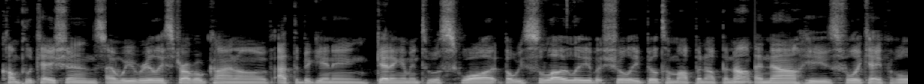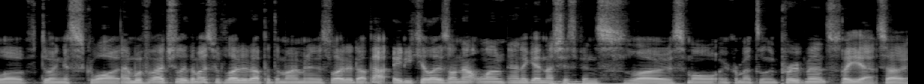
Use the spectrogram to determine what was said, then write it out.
complications and we really struggled kind of at the beginning getting him into a squat, but we slowly but surely built him up and up and up, and now he's fully capable of doing a squat. And we've actually the most we've loaded up at the moment is loaded up about 80 kilos on that one. And again, that's just been slow, small incremental improvements. But yeah, so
